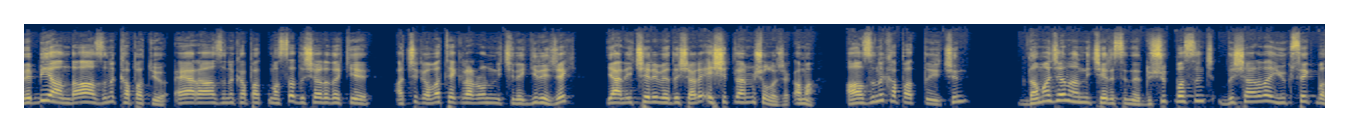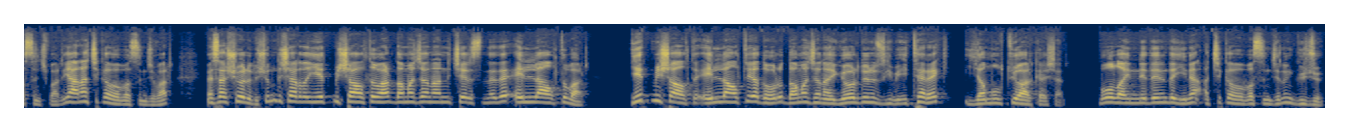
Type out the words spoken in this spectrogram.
ve bir anda ağzını kapatıyor. Eğer ağzını kapatmazsa dışarıdaki açık hava tekrar onun içine girecek. Yani içeri ve dışarı eşitlenmiş olacak ama ağzını kapattığı için damacananın içerisinde düşük basınç, dışarıda yüksek basınç var. Yani açık hava basıncı var. Mesela şöyle düşün. Dışarıda 76 var, damacananın içerisinde de 56 var. 76 56'ya doğru damacanayı gördüğünüz gibi iterek yamultuyor arkadaşlar. Bu olayın nedeni de yine açık hava basıncının gücü.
